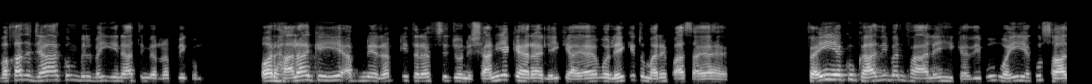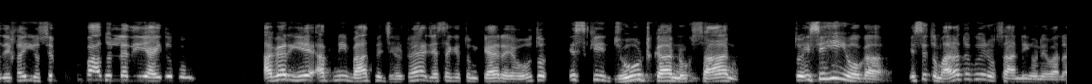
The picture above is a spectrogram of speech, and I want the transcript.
وقت جاءکم بالبینات من ربکم اور حالانکہ یہ اپنے رب کی طرف سے جو نشانیاں کہہ رہا ہے، لے کے آیا ہے، وہ لے کے تمہارے پاس آیا ہے۔ فَإِن يَكُ كَاذِبًا فَعَلَيْهِ كَذِبُ وَإِن يَكُ صَادِقًا يُصِبْ بَعْضُ الَّذِي يَعِدُكُمْ اگر یہ اپنی بات میں جھوٹا ہے، جیسا کہ تم کہہ رہے ہو، تو اس کی جھوٹ کا نقصان تو اسی ہی ہوگا۔ اس سے تمہارا تو کوئی نقصان نہیں ہونے والا۔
